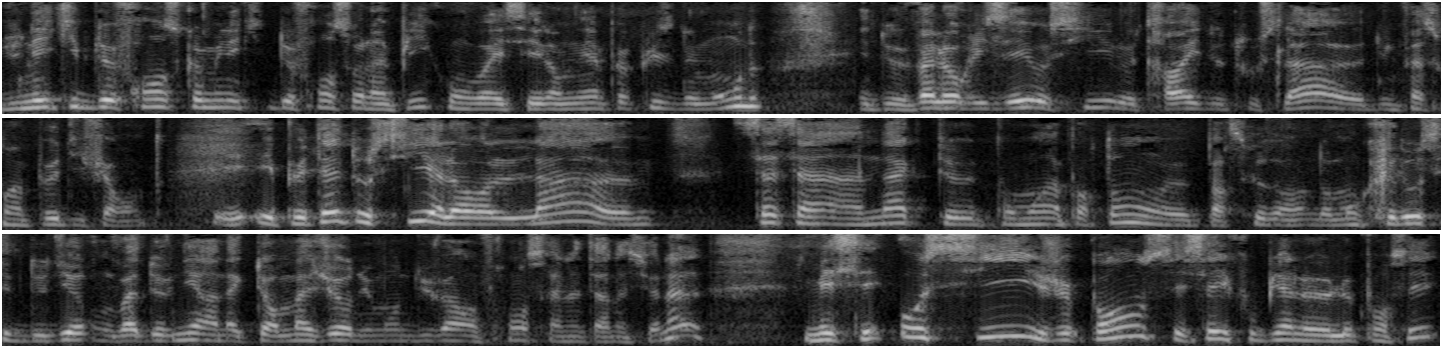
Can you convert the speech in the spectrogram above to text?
d'une équipe de France comme une équipe de France olympique. Où on va essayer d'emmener un peu plus de monde et de valoriser aussi le travail de tout cela euh, d'une façon un peu différente. Et, peut-être aussi, alors là, euh, ça c'est un acte pour moi important euh, parce que dans, mon credo c'est de dire on va devenir un acteur majeur du monde du vin en France et à l'international. Mais c'est aussi, je pense, et ça il faut bien le penser,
